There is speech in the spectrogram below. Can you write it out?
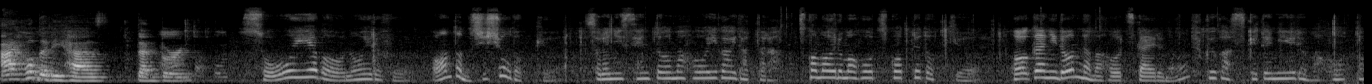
I hope that he has that bird. そういえばあのエルフあんたの師匠だっけ？それに戦闘魔法以外だったら捕まえる魔法使ってたっけ？他にどんな魔法使えるの？服が透けて見える魔法と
